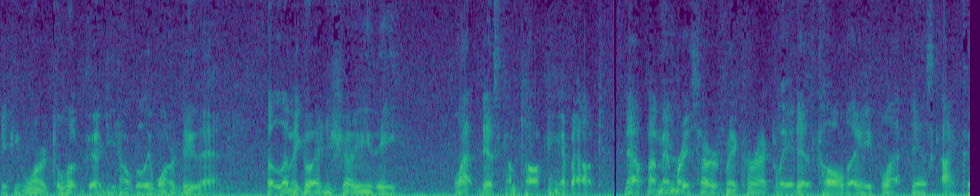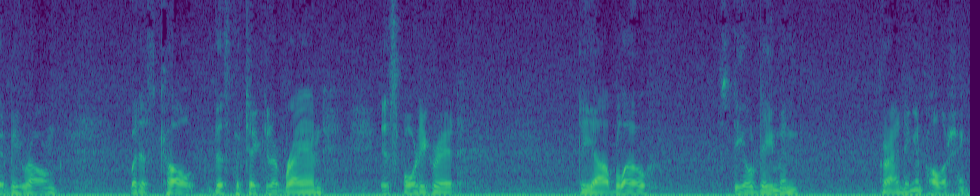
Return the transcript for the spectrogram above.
if you want it to look good, you don't really want to do that. But let me go ahead and show you the flap disc I'm talking about. Now if my memory serves me correctly, it is called a flap disc. I could be wrong, but it's called, this particular brand is 40 grit Diablo Steel Demon grinding and polishing.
